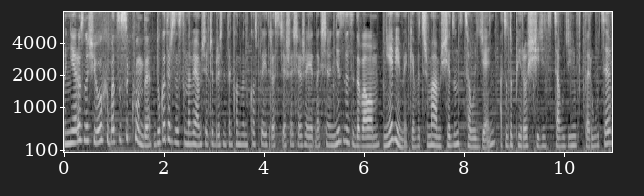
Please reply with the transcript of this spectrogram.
Mnie roznosiło chyba co sekundę. Długo też zastanawiałam się, czy brać na ten konwent cosplay i teraz cieszę się, że jednak się nie zdecydowałam. Nie wiem, jak ja wytrzymałam siedząc cały dzień, a co dopiero siedzieć cały dzień w peruce.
